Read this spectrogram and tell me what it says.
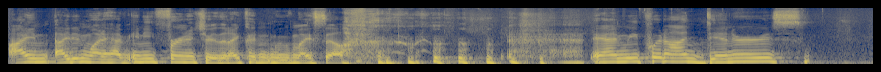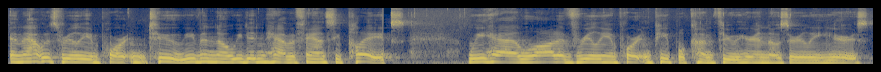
I, I didn't want to have any furniture that I couldn't move myself. and we put on dinners, and that was really important too. Even though we didn't have a fancy place, we had a lot of really important people come through here in those early years.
